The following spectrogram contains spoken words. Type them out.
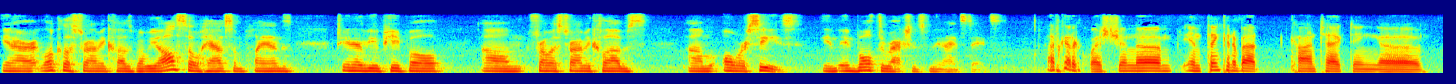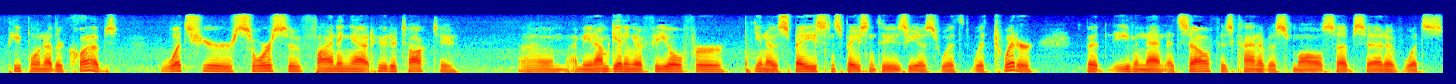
in our local astronomy clubs, but we also have some plans to interview people um, from astronomy clubs um, overseas in, in both directions from the United States. I've got a question. Um, in thinking about contacting uh, people in other clubs, what's your source of finding out who to talk to? Um, I mean, I'm getting a feel for you know space and space enthusiasts with with Twitter, but even that in itself is kind of a small subset of what's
